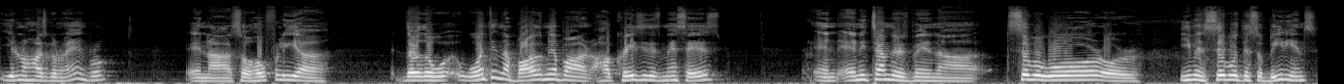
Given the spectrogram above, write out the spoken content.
you don't know how it's gonna end, bro. And uh, so hopefully, uh, the the one thing that bothers me about how crazy this mess is, and anytime there's been uh, civil war or even civil disobedience,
